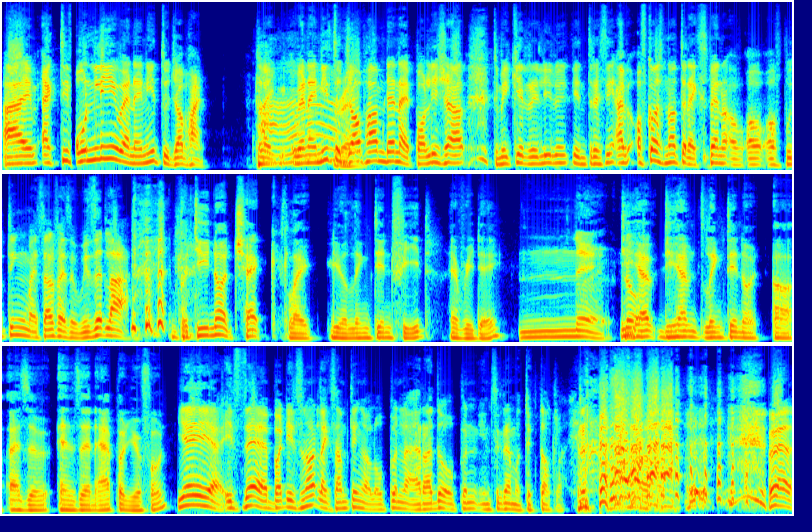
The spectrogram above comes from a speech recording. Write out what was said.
I'm active only when I need to job hunt. Like when I need to Right. job hunt, then I polish up to make it really, really interesting. I, of course, not to the extent of, of, of putting myself as a wizard lah. But do you not check like your LinkedIn feed every day? no, Do no. you have do you have LinkedIn on, uh, as a as an app on your phone? yeah, yeah, yeah. It's there, but it's not like something I'll open. Like I rather open Instagram or TikTok lah. You know? well,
